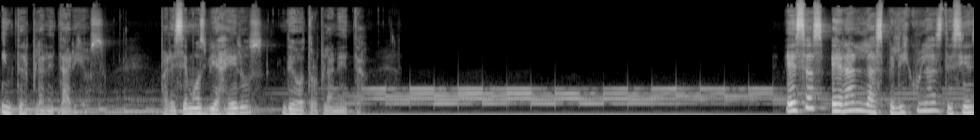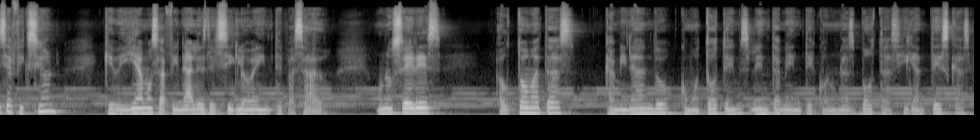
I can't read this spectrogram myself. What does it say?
interplanetarios. Parecemos viajeros de otro planeta. Esas eran las películas de ciencia ficción que veíamos a finales del siglo XX pasado. Unos seres autómatas caminando como tótems lentamente con unas botas gigantescas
